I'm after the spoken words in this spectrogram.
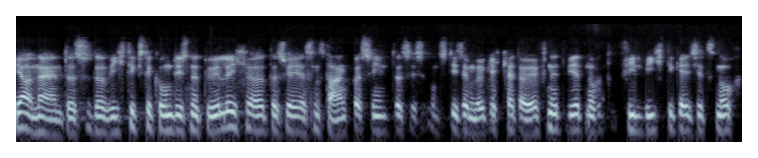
Ja, nein, das, der wichtigste Grund ist natürlich, äh, dass wir erstens dankbar sind, dass es uns diese Möglichkeit eröffnet wird. Noch viel wichtiger ist jetzt noch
